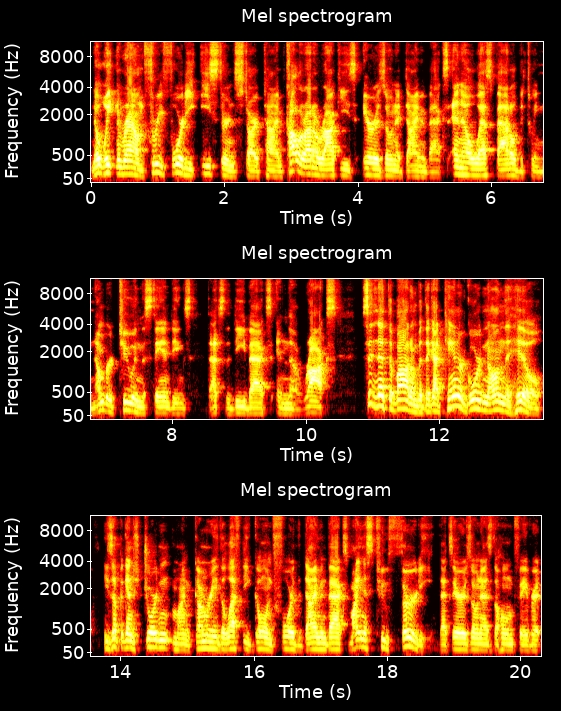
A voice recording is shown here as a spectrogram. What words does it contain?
No waiting around. 340 Eastern start time. Colorado Rockies, Arizona Diamondbacks. NL West battle between number two in the standings that's the D backs and the Rocks sitting at the bottom, but they got Tanner Gordon on the hill. He's up against Jordan Montgomery, the lefty going for the Diamondbacks, minus 230. That's Arizona as the home favorite,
